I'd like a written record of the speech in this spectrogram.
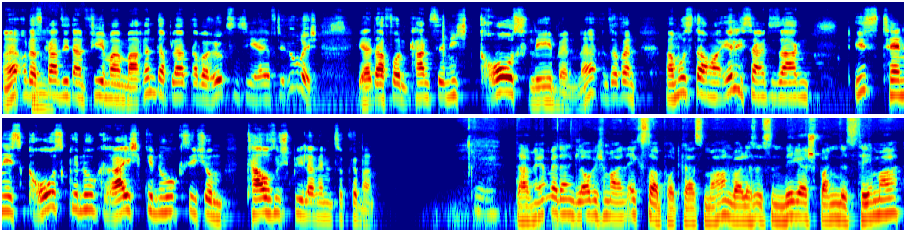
Ne? Und das mhm. kann sie dann viermal machen, da bleibt aber höchstens die Hälfte übrig. Ja, davon kannst du nicht groß leben. Ne? Insofern, man muss da mal ehrlich sein zu sagen, ist Tennis groß genug, reich genug, sich um 1000 Spielerinnen zu kümmern? Da werden wir dann, glaube ich, mal einen extra Podcast machen, weil das ist ein mega spannendes Thema.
